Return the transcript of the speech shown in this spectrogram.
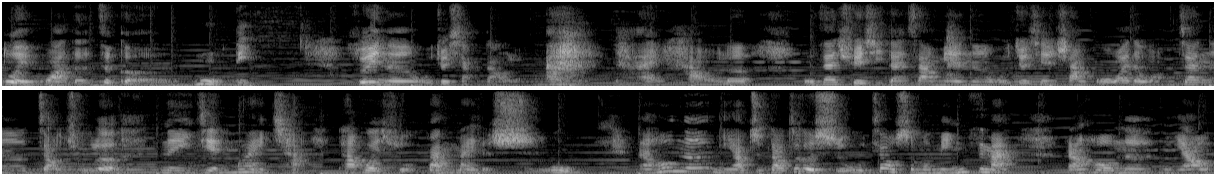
对话的这个目的？所以呢，我就想到了啊。太好了！我在学习单上面呢，我就先上国外的网站呢，找出了那一间卖场，它会所贩卖的食物。然后呢，你要知道这个食物叫什么名字嘛？然后呢，你要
